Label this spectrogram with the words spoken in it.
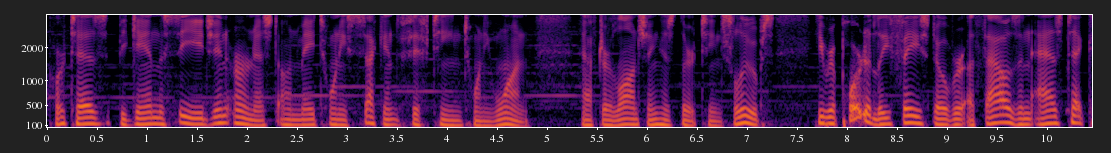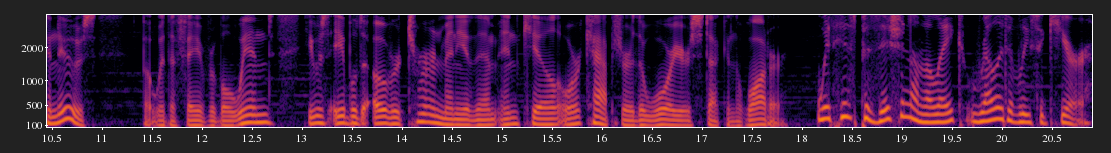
Cortez began the siege in earnest on May 22, 1521. After launching his 13 sloops, he reportedly faced over a thousand Aztec canoes, but with a favorable wind, he was able to overturn many of them and kill or capture the warriors stuck in the water. With his position on the lake relatively secure,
